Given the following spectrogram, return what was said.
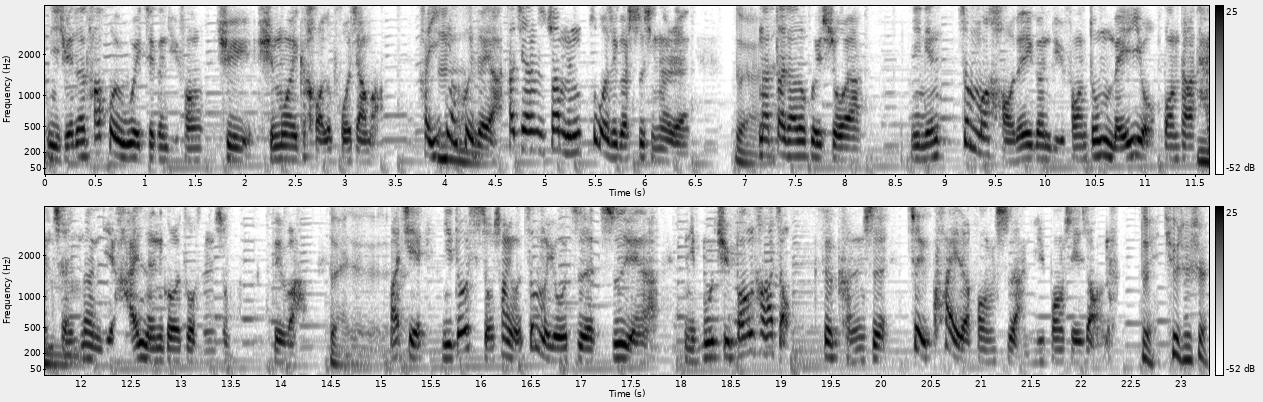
你觉得他会为这个女方去寻摸一个好的婆家吗？他一定会的呀。他既然是专门做这个事情的人，对，那大家都会说呀，你连这么好的一个女方都没有帮他谈成，嗯那你还能够做成什么？对吧？对对对对，而且你都手上有这么优质的资源啊，你不去帮他找，这可能是最快的方式啊！你去帮谁找呢？对，确实是。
